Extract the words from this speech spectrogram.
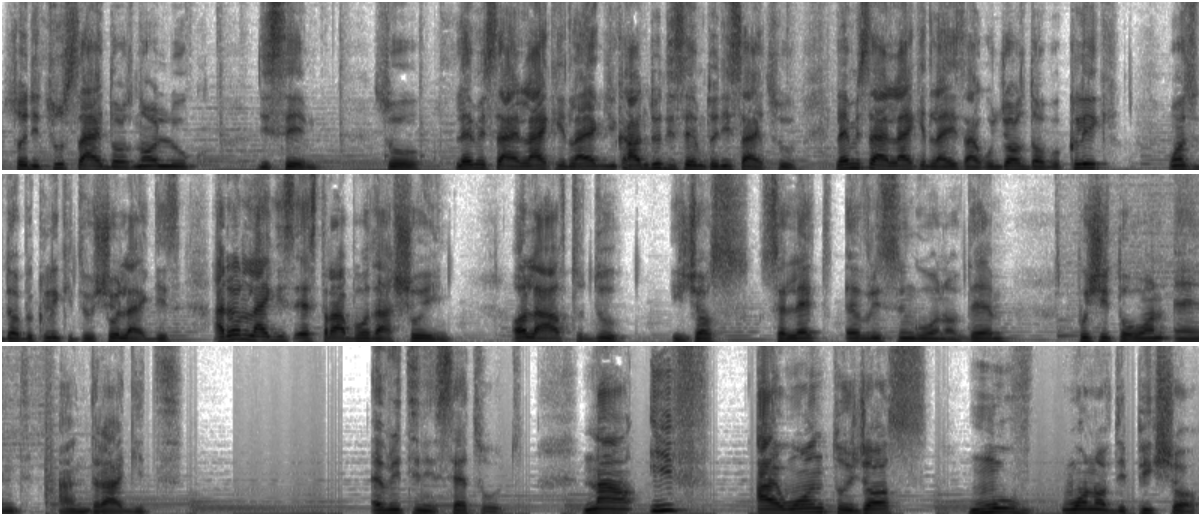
So the two side does not look the same. So let me say I like it like you can do the same to this side too. Let me say I like it like this. I could just double click. Once you double click, it will show like this. I don't like this extra border showing. All I have to do is just select every single one of them, push it to one end and drag it. Everything is settled. Now, if I want to just move one of the picture,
